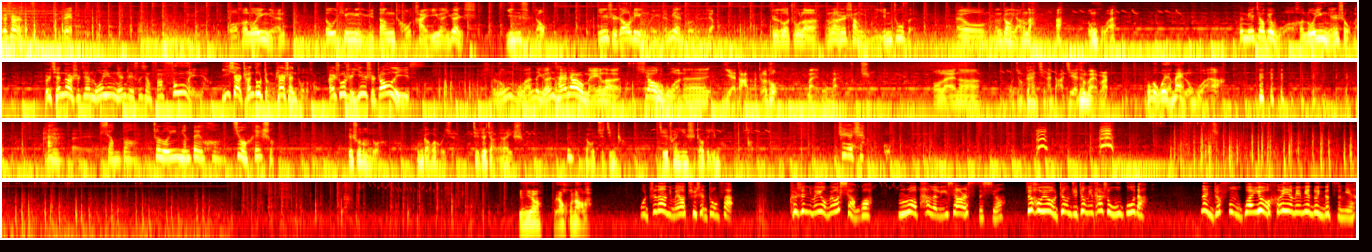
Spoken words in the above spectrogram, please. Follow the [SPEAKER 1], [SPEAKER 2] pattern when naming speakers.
[SPEAKER 1] 个事儿是这样，我和罗英年都听命于当朝太医院院士殷世昭。殷世昭利用美人面做原料，制作出了能让人上瘾的银珠粉，还有能壮阳的啊龙虎丸，分别交给我和罗英年售卖。可是前段时间罗英年这厮像发疯了一样，一下铲走整片山头的花，还说是殷世昭的意思。这龙虎丸的原材料没了，效果呢也大打折扣，卖都卖不出去。后来呢，我就干起了打劫的买卖，不过我也卖龙虎丸啊。
[SPEAKER 2] 哎，想不到这罗英年背后竟有黑手。
[SPEAKER 3] 别说那么多了，我们赶快回去解决贾员外一事。
[SPEAKER 2] 嗯，
[SPEAKER 3] 然后去京城揭穿殷世昭的阴谋。走，
[SPEAKER 2] 趁热吃。
[SPEAKER 4] 英英，不要胡闹了。
[SPEAKER 5] 我知道你们要提审重犯，可是你们有没有想过，如若判了林香儿死刑，最后又有证据证明她是无辜的，那你这父母官又有何颜面面对你的子民？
